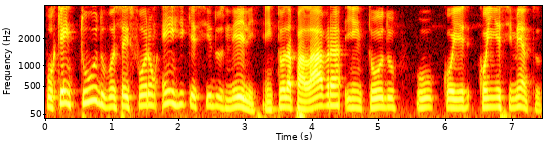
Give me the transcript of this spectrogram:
Porque em tudo vocês foram enriquecidos nele, em toda palavra e em todo o conhecimento.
